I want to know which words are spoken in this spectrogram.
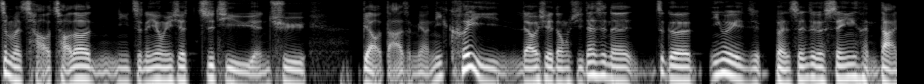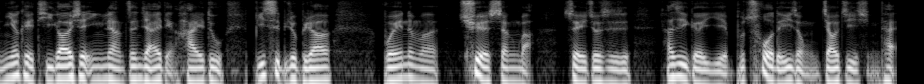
这么吵，吵到你只能用一些肢体语言去表达怎么样？你可以聊一些东西，但是呢，这个因为本身这个声音很大，你又可以提高一些音量，增加一点嗨度，彼此就比较不会那么怯生吧。所以就是它是一个也不错的一种交际形态。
